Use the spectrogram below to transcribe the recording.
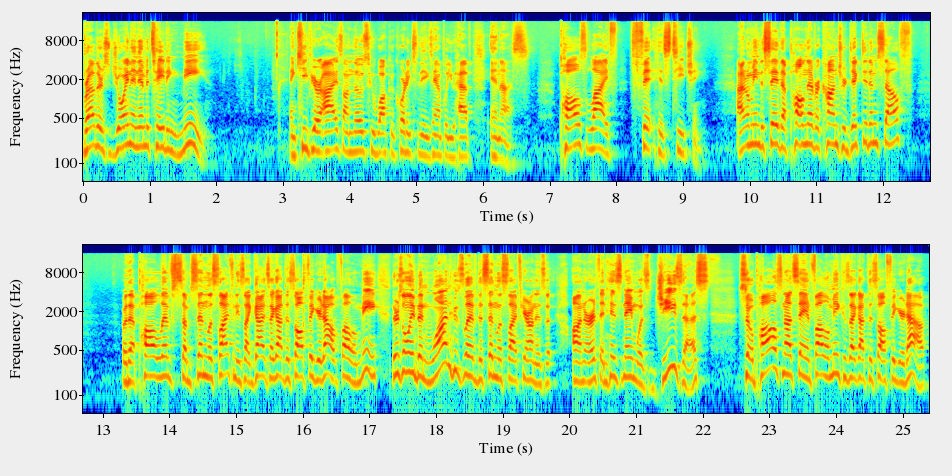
"Brothers, join in imitating me and keep your eyes on those who walk according to the example you have in us." Paul's life fit his teaching. I don't mean to say that Paul never contradicted himself, or that Paul lived some sinless life and he's like, guys, I got this all figured out, follow me. There's only been one who's lived a sinless life here on, his, on earth, and his name was Jesus. So Paul's not saying, follow me because I got this all figured out,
